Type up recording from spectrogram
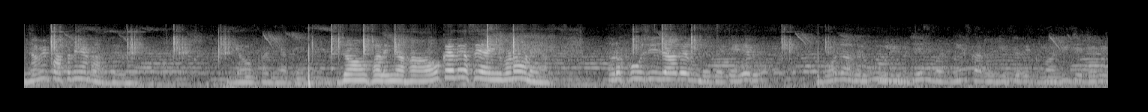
ਜਮੀ ਪਤਲੀਆਂ ਕਰਦੇ ਹੋ ਜਿਉਂ ਪਈਆਂ ਕਹਿੰਦੇ ਜੌਂ ਫਲੀਆਂ ਹਾਂ ਉਹ ਕਹਿੰਦੇ ਅਸੀਂ ਐਂ ਬਣਾਉਣੇ ਆ। ਰਫੂਜੀ ਜਿਆਦੇ ਹੁੰਦੇ ਤੇ ਟੇਹਰੂ ਬਹੁਤ ਜ਼ਿਆਦਾ ਰਫੂਜੀ ਬਥੇਰੀ ਬਣਦੀਆਂ ਕਰਮਜੀਤ ਦੇ ਗਵਾਂਢੀ ਤੇ ਜਿਹੜੇ।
